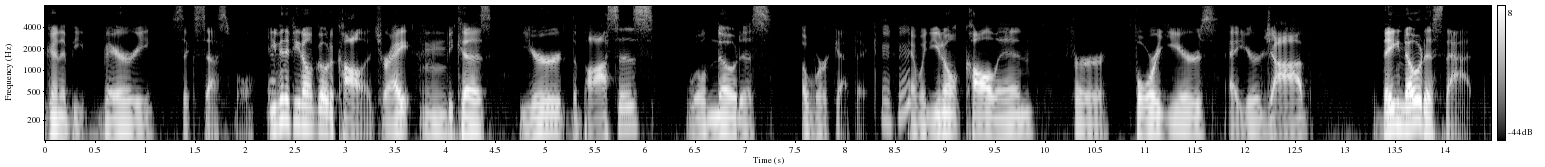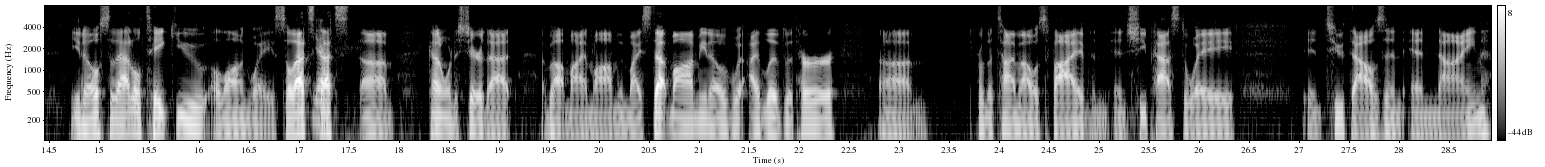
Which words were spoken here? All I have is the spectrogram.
going to be very successful even if you don't go to college right mm-hmm. because you're the bosses will notice a work ethic. And when you don't call in for four years at your job they notice that you know so that'll take you a long way. So that's Yeah. that's um, kind of want to share that about my mom. And my stepmom you know i lived with her um, from the time i was five and, and she passed away in 2009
